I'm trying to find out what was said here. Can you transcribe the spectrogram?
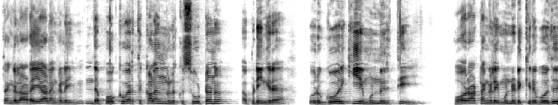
தங்கள் அடையாளங்களையும் இந்த போக்குவரத்து கழகங்களுக்கு சூட்டணும் அப்படிங்கிற ஒரு கோரிக்கையை முன்னிறுத்தி போராட்டங்களை முன்னெடுக்கிற போது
